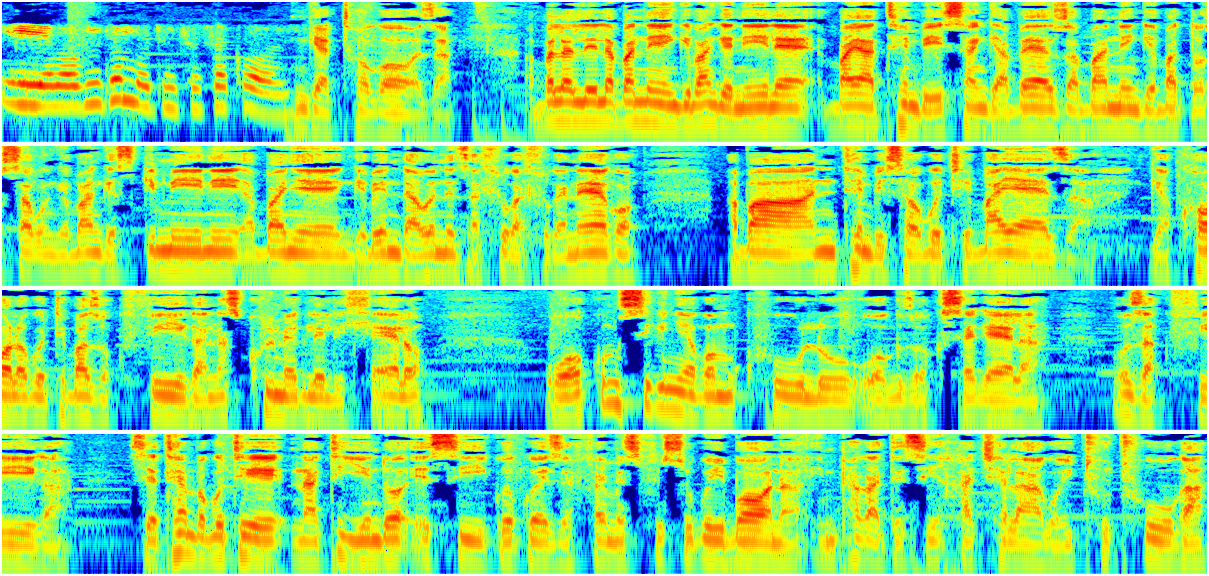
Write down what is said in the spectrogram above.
iye babumthombothi ngisasekhona ngiyathokoza. Abalaleli abaningi bangenile bayathembisa ngiyabezwa abaningi badosako ngebangesikimini abanye ngebendaweni ezahlukahlukeneko. Abanithembisa ukuthi bayeza. Ngiyakholwa ukuthi bazokufika nasikhulume kuleli hlelo. Woke umsikinyeko omkhulu wokuzokusekela uza kufika siyathemba ukuthi nathi yinto esiyikwekwez FM esifisa ukuyibona imiphakathi esiyihatshelako ithuthuka.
